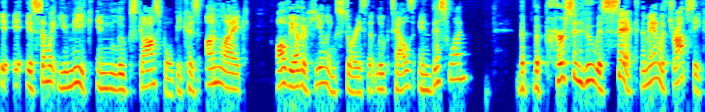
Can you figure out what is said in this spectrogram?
is somewhat unique in Luke's gospel because unlike all the other healing stories that Luke tells, in this one, the, the person who is sick, the man with dropsy,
